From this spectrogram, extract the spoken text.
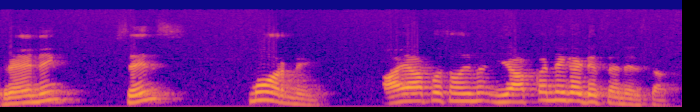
raining since morning आया आपको समझ में? ये आपका नेगेटिव सेंटेंस था।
